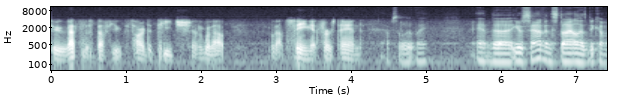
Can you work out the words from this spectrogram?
too that's the stuff you it's hard to teach and without without seeing it firsthand Absolutely. And uh, your sound and style has become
